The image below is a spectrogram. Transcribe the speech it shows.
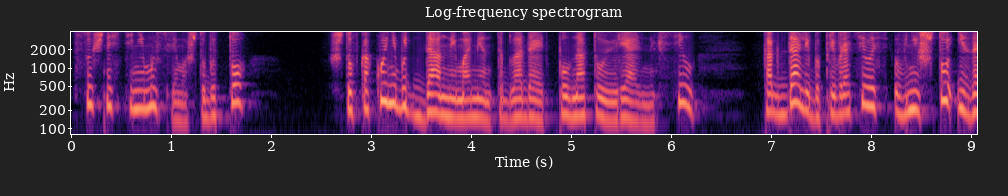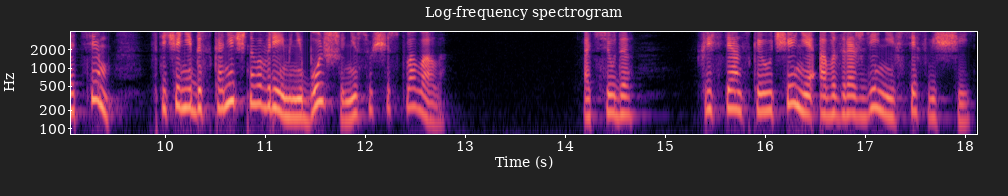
В сущности немыслимо, чтобы то, что в какой-нибудь данный момент обладает полнотою реальных сил, когда-либо превратилось в ничто и затем в течение бесконечного времени больше не существовало. Отсюда христианское учение о возрождении всех вещей.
